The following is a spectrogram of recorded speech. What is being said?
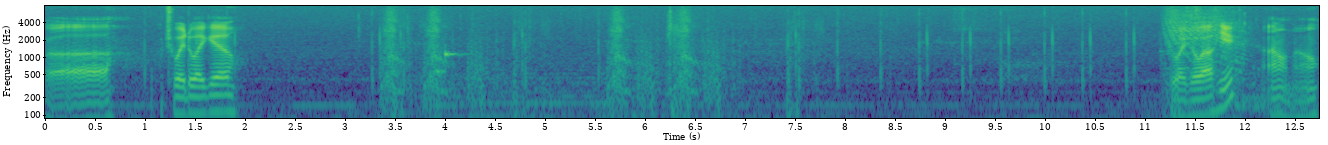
Uh, which way do I go? Do I go out here? I don't know.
